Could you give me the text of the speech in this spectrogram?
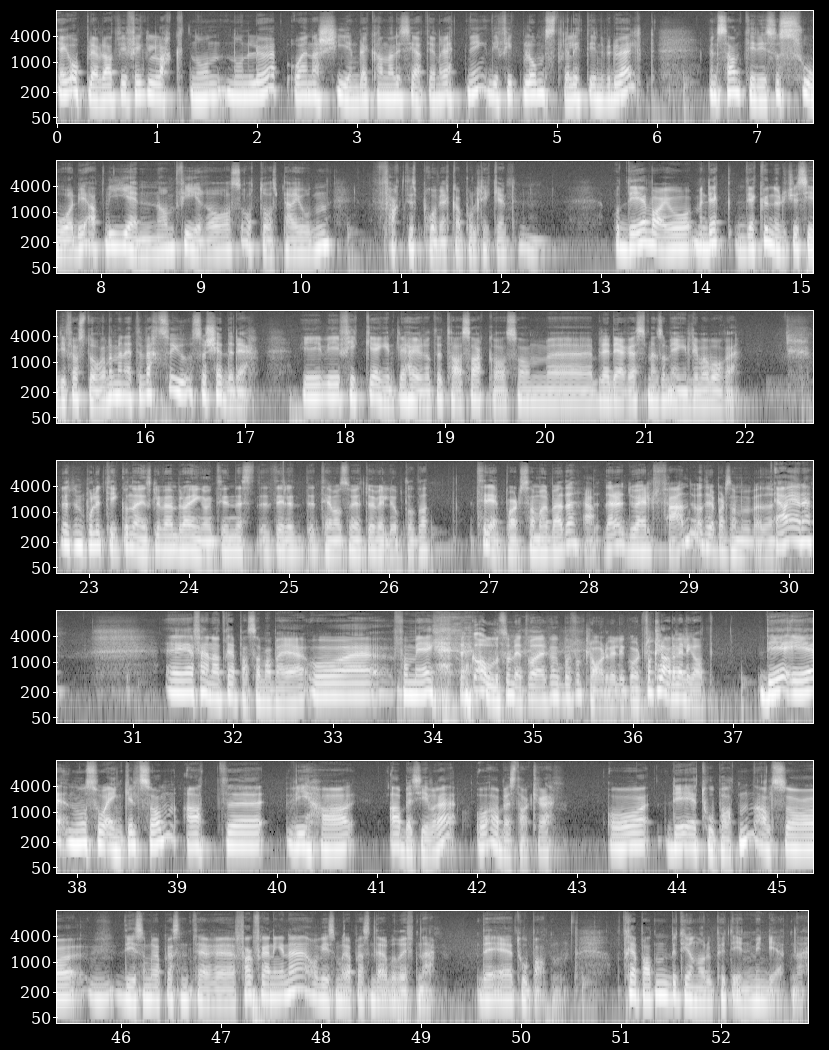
Jeg opplevde at vi fikk lagt noen, noen, løp, og energien ble kanalisert i en retning. De fikk blomstre litt individuelt, men samtidig så så de at vi gjennom fireårs-, åtteårsperioden faktisk påvirka politikken. Mm. Og det var jo, men det, det, kunne du ikke si de første årene, men etter hvert så, så skjedde det. Vi, vi, fikk egentlig Høyre til å ta saker som eh, ble deres, men som egentlig var våre. Dette med politikk og næringsliv er en bra inngang til, neste, til et tema som vet du er veldig opptatt av trepartssamarbeidet. Ja. Er, du er helt fan du av trepartssamarbeidet? Ja, jeg er det. Jeg er fan av trepartssamarbeidet, og eh, for meg Det er ikke alle som vet hva det er. Kan du bare forklare det veldig kort? Forklare det veldig godt. Det er noe så enkelt som at eh, vi har arbeidsgivere og arbeidstakere. Og det er toparten, altså de som representerer fagforeningene og vi som representerer bedriftene. Det er toparten. Treparten betyr når du putter inn myndighetene.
